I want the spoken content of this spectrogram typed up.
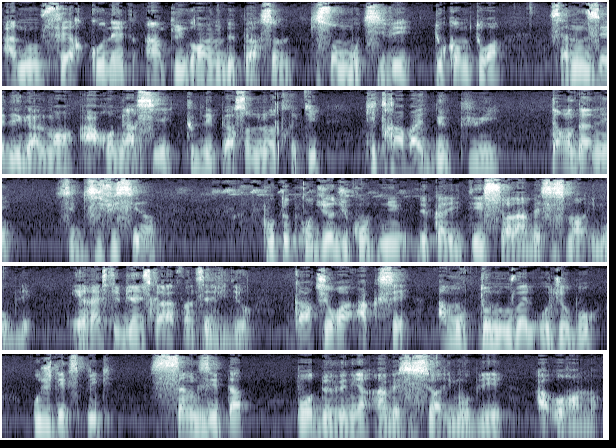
à nous faire connaître un plus grand nombre de personnes qui sont motivées, tout comme toi. Ça nous aide également à remercier toutes les personnes de notre équipe qui travaillent depuis tant d'années. C'est difficile hein, pour te produire du contenu de qualité sur l'investissement immobilier. Et reste bien jusqu'à la fin de cette vidéo, car tu auras accès à mon tout nouvel audiobook où je t'explique 5 étapes pour devenir investisseur immobilier à haut rendement.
